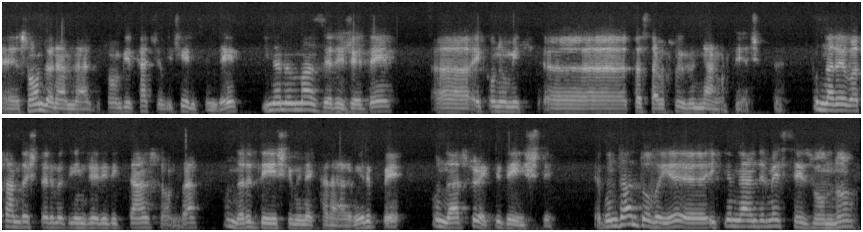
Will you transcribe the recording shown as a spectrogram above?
e, son dönemlerde, son birkaç yıl içerisinde inanılmaz derecede e, ekonomik e, tasarruflu ürünler ortaya çıktı. Bunları vatandaşlarımız inceledikten sonra bunları değişimine karar verip ve bunlar sürekli değişti. E, bundan dolayı e, iklimlendirme sezonu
